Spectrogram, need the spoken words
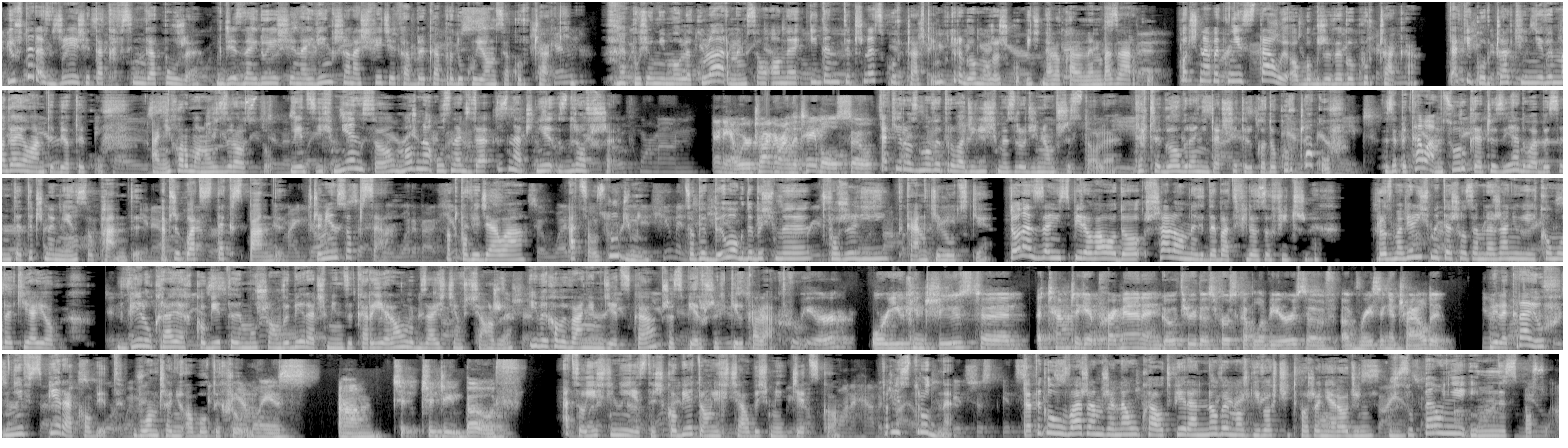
Już teraz dzieje się tak w Singapurze, gdzie znajduje się największa na świecie fabryka produkująca kurczaki. Na poziomie molekularnym są one identyczne z kurczakiem, którego możesz kupić na lokalnym bazarku, choć nawet nie stały obok żywego kurczaka. Takie kurczaki nie wymagają antybiotyków ani hormonów wzrostu, więc ich mięso można uznać za znacznie zdrowsze. Takie rozmowy prowadziliśmy z rodziną przy stole. Dlaczego ograniczać się tylko do kurczaków? Zapytałam córkę, czy zjadłaby syntetyczne mięso pandy, na przykład stek z pandy, czy mięso psa. Odpowiedziała, a co z ludźmi? Co by było, gdybyśmy tworzyli tkanki ludzkie? To nas zainspirowało do szalonych debat filozoficznych. Rozmawialiśmy też o zamrażaniu jej komórek jajowych. W wielu krajach kobiety muszą wybierać między karierą lub zajściem w ciąży i wychowywaniem dziecka przez pierwszych kilka lat. Wiele krajów nie wspiera kobiet w łączeniu obu tych ról. To, to a co jeśli nie jesteś kobietą i chciałbyś mieć dziecko? To jest trudne. Dlatego uważam, że nauka otwiera nowe możliwości tworzenia rodzin w zupełnie inny sposób.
